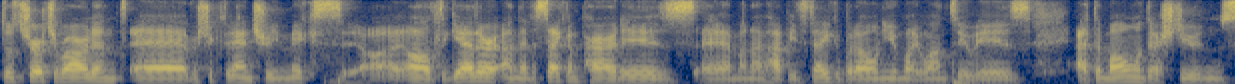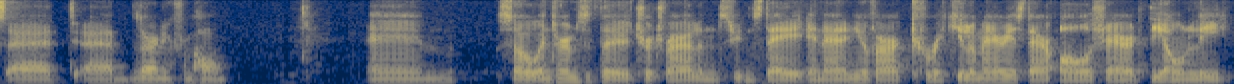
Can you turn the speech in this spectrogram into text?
does Church of Ireland uh, restricted entry mix uh, all together? And then the second part is, um, and I'm happy to take it, but Eoin, you might want to, is at the moment, are students uh, uh, learning from home? Um, so in terms of the Church of Ireland students, they in any of our curriculum areas, they're all shared. The only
